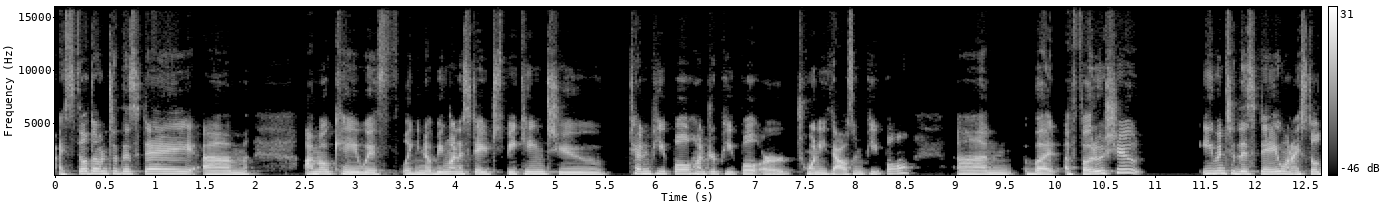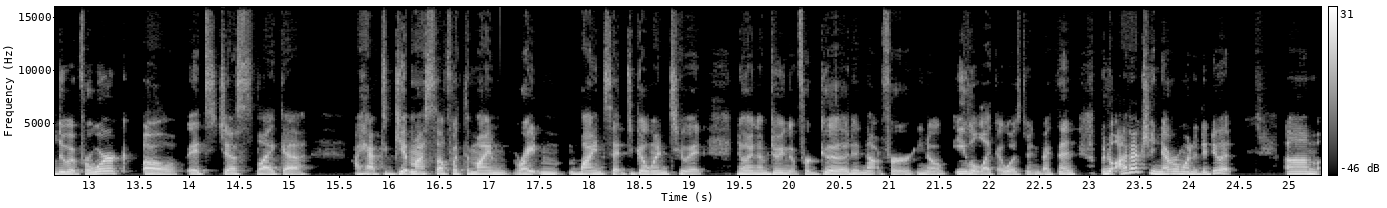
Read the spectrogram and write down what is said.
I still don't to this day. Um, I'm okay with like you know being on a stage speaking to ten people, hundred people, or twenty thousand people. Um, but a photo shoot, even to this day, when I still do it for work, oh, it's just like a. I have to get myself with the mind right m- mindset to go into it knowing I'm doing it for good and not for, you know, evil like I was doing back then. But no, I've actually never wanted to do it. Um,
